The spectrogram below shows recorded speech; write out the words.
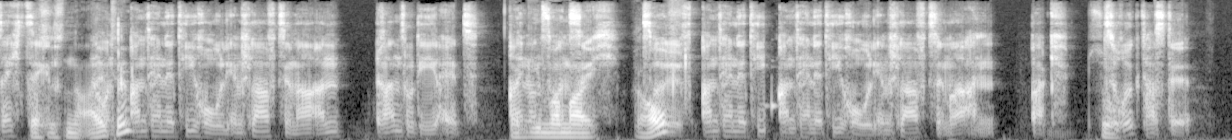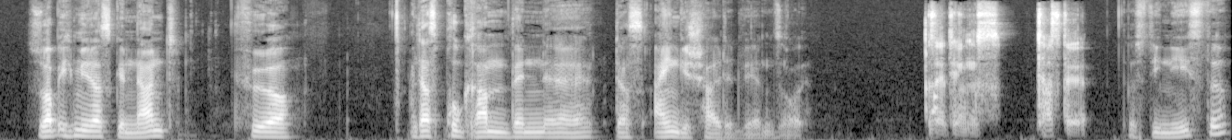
16. Das ist eine alte. Und Antenne Tirol im Schlafzimmer an, ran zu die at Da gehen wir mal 21, rauf. 12, Antenne, Antenne Tirol im Schlafzimmer an, Back, So. Zurücktaste, So habe ich mir das genannt für das Programm, wenn äh, das eingeschaltet werden soll. Settings, Taste, Das ist die nächste.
